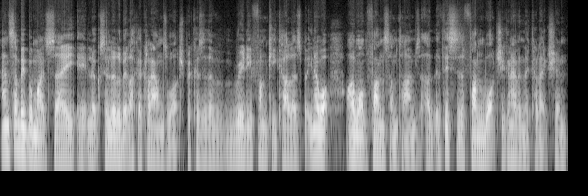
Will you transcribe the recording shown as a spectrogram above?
And some people might say it looks a little bit like a clown's watch because of the really funky colors. But you know what? I want fun sometimes. Uh, This is a fun watch you can have in the collection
